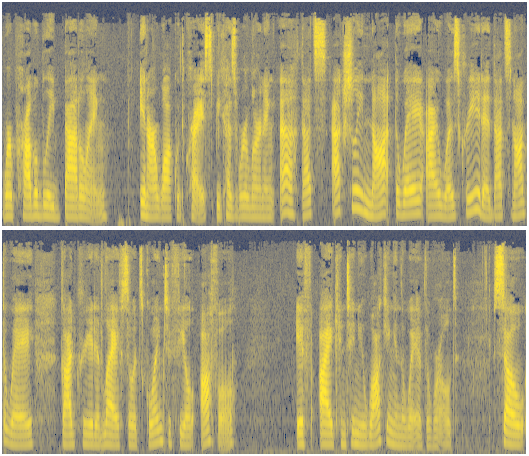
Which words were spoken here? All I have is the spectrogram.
we're probably battling in our walk with Christ because we're learning, ah, that's actually not the way I was created. That's not the way God created life. So it's going to feel awful if I continue walking in the way of the world. So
